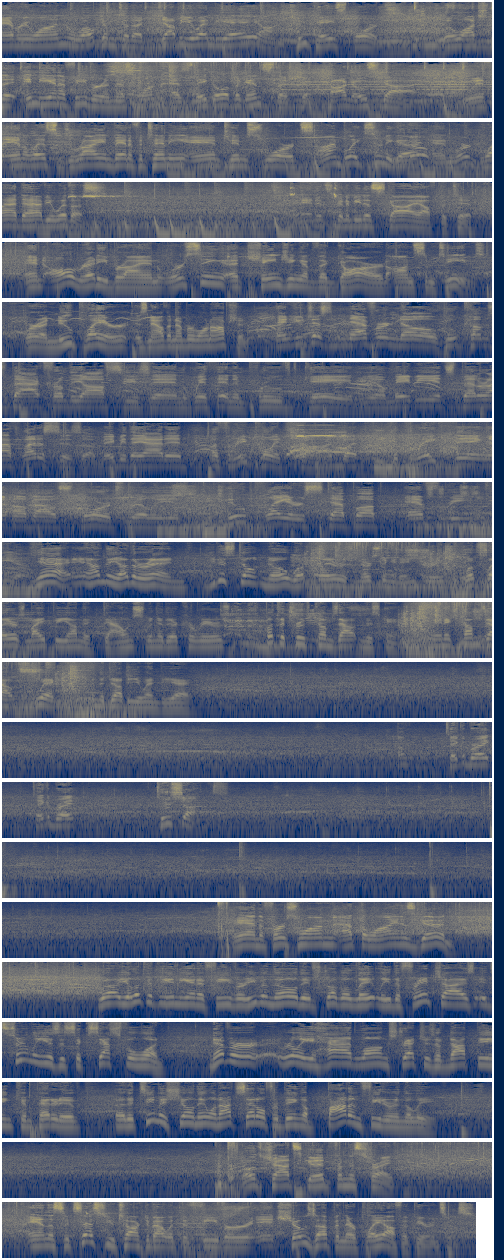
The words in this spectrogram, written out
Hi, everyone. Welcome to the WNBA on 2K Sports. We'll watch the Indiana Fever in this one as they go up against the Chicago Sky. With analysts Brian Banafitemi and Tim Swartz, I'm Blake Suniga, and we're glad to have you with us. And it's going to be the Sky off the tip. And already, Brian, we're seeing a changing of the guard on some teams where a new player is now the number one option. And you just never know who comes back from the offseason with an improved game. You know, maybe it's better athleticism. Maybe they added a three-point shot. But the great thing about sports really is new players step up every year. Yeah, and on the other end, you just don't know what player is nursing an injury, what players might be on the downswing of their careers. But the truth comes out in this game, and it comes out quick in the WNBA. Take a break. Take a break. Two shots. And the first one at the line is good. Well, you look at the Indiana Fever, even though they've struggled lately, the franchise, it certainly is a successful one. Never really had long stretches of not being competitive. Uh, the team has shown they will not settle for being a bottom feeder in the league. Both shots good from the stripe. And the success you talked about with the Fever, it shows up in their playoff appearances.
